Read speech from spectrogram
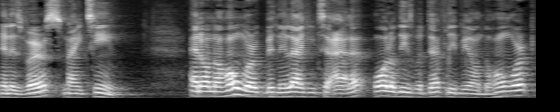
and it's verse 19. And on the homework, bithnillahi ta'ala, all of these would definitely be on the homework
